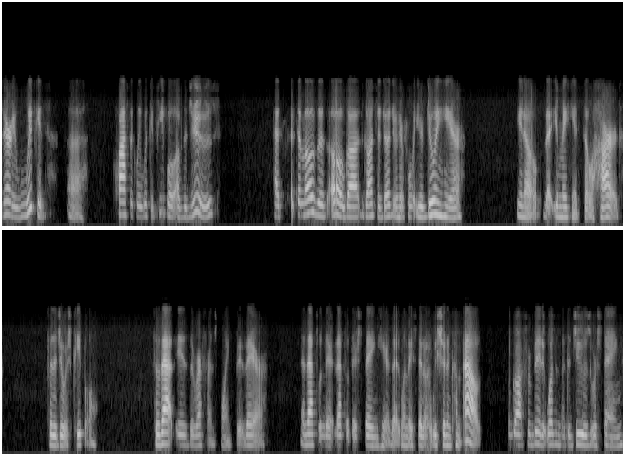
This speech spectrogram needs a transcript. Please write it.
very wicked uh, classically wicked people of the Jews had said to Moses, "Oh, God, God to judge you here for what you're doing here. You know that you're making it so hard for the Jewish people." So that is the reference point there, and that's what they're that's what they're saying here. That when they said, "Oh, we shouldn't come out," God forbid, it wasn't that the Jews were saying,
